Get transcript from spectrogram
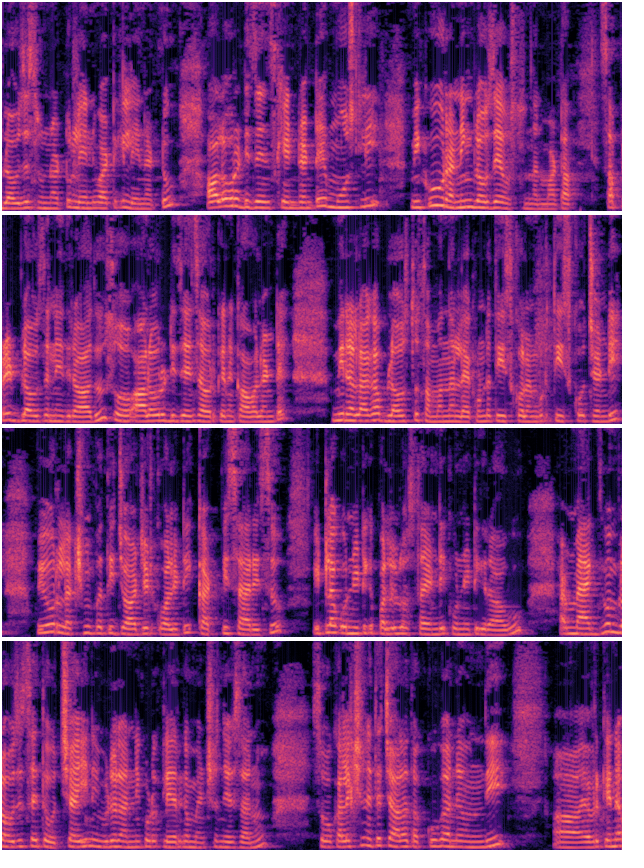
బ్లౌజెస్ ఉన్నట్టు లేని వాటికి లేనట్టు. ఆల్ ఓవర్ డిజైన్స్కి ఏంటంటే మోస్ట్లీ మీకు రన్నింగ్ బ్లౌజే వస్తుందన్నమాట. సపరేట్ బ్లౌజ్ అనేది రాదు. సో ఆల్ ఓవర్ డిజైన్స్ ఎవరికైనా కావాలంటే మీరు అలాగా బ్లౌజ్తో సంబంధం లేకుండా తీసుకోవాలని కూడా తీసుకోవచ్చండి. Pure Lakshmipati georgette quality cut piece saris. ఇట్లా కొన్నిటికి పళ్ళులు వస్తాయండి కొన్నిటికి రావు. అండ్ మ్యాక్సిమం బ్లౌజెస్ అయితే వచ్చాయి. నేను వీడియోలు అన్నీ కూడా క్లియర్గా మెన్షన్ చేశాను. సో కలెక్షన్ అయితే చాలా తక్కువగానే ఉంది. ఎవరికైనా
